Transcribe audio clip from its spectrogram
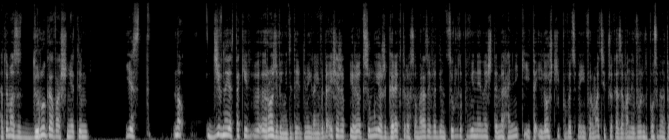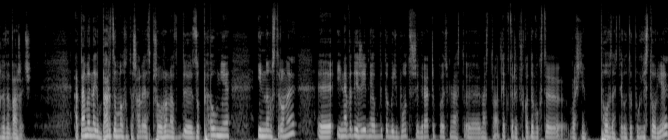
Natomiast druga właśnie tym jest, no, dziwny jest taki rozdźwięk między tymi, tymi grami. Wydaje się, że jeżeli otrzymujesz grę, które są razem w jednym cyklu, to powinny te mechaniki i te ilości, powiedzmy, informacji przekazywanych w różny sposób na trochę wyważyć a tam jednak bardzo mocno ta szala jest przełożona w y, zupełnie inną stronę y, i nawet jeżeli miałby to być młodszy gracz, czy powiedzmy y, nastolatek, który przykładowo chce właśnie poznać tego typu historię,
